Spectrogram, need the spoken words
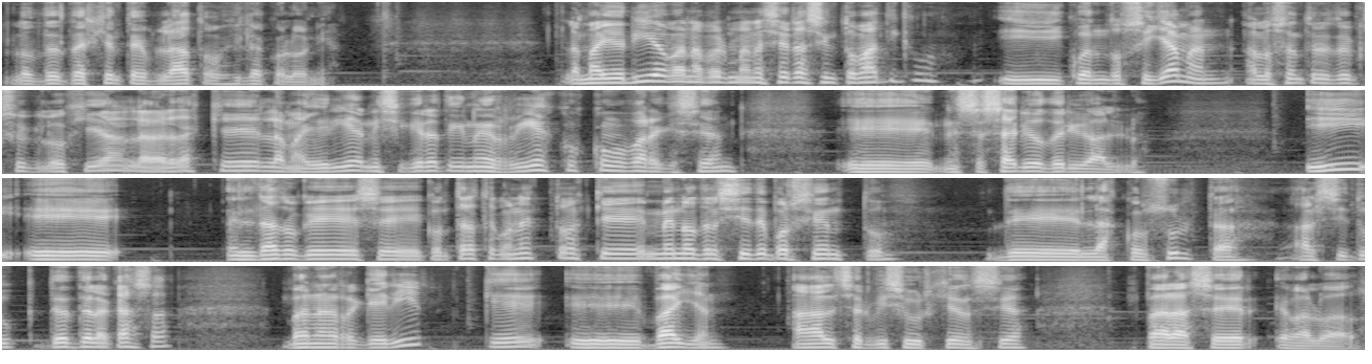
los detergentes de platos y la colonia. La mayoría van a permanecer asintomáticos y cuando se llaman a los centros de toxicología, la verdad es que la mayoría ni siquiera tiene riesgos como para que sean eh, necesarios derivarlos. Y eh, el dato que se contrasta con esto es que menos del 7% de las consultas al CITUC desde la casa van a requerir que eh, vayan al servicio de urgencia para ser evaluados.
